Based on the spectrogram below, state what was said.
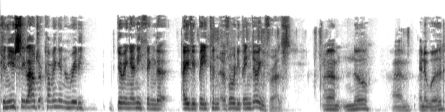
can you see Laudrup coming in and really doing anything that AVB couldn't have already been doing for us? Um, no, um, in a word.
